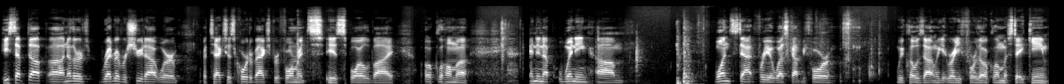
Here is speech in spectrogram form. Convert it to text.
He stepped up uh, another Red River shootout where a Texas quarterback's performance is spoiled by Oklahoma ending up winning. Um, one stat for you, Westcott, before we close out and we get ready for the Oklahoma State game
